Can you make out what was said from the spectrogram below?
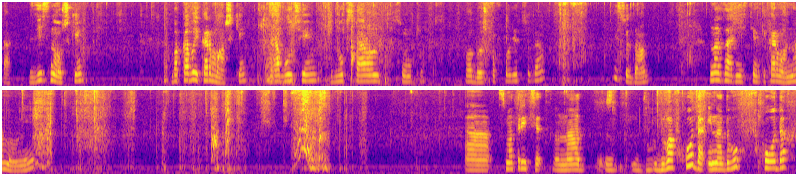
Так, здесь ножки, боковые кармашки рабочие с двух сторон сумки. Ладошка входит сюда и сюда. На задней стенке карман на молнии. Смотрите, на два входа и на двух входах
